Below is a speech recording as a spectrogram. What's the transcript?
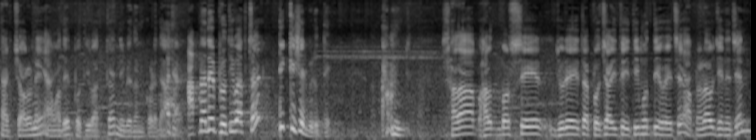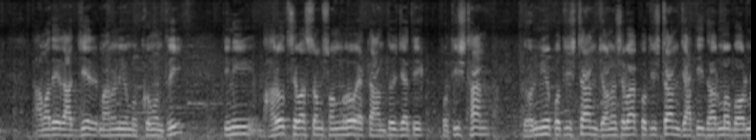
তার চরণে আমাদের প্রতিবাদটা নিবেদন করে দেওয়া আচ্ছা আপনাদের প্রতিবাদটা ঠিক কিসের বিরুদ্ধে? সারা ভারতবর্ষের জুড়ে এটা প্রচারিত ইতিমধ্যে হয়েছে। আপনারাও জেনেছেন আমাদের রাজ্যের মাননীয় মুখ্যমন্ত্রী তিনি ভারত সেবাশ্রম সংঘ একটা আন্তর্জাতিক প্রতিষ্ঠান, ধর্মীয় প্রতিষ্ঠান, জনসেবার প্রতিষ্ঠান, জাতি, ধর্ম, বর্ণ,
